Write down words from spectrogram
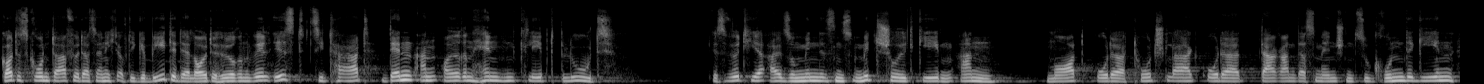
Gottes Grund dafür, dass er nicht auf die Gebete der Leute hören will, ist, Zitat, denn an euren Händen klebt Blut. Es wird hier also mindestens Mitschuld geben an Mord oder Totschlag oder daran, dass Menschen zugrunde gehen,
